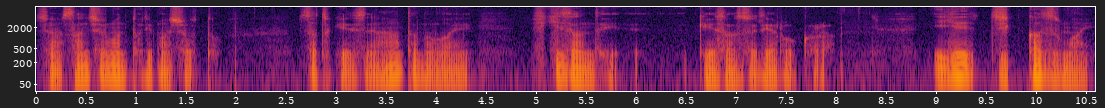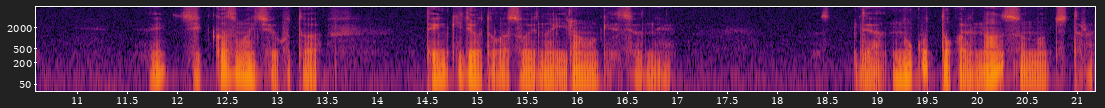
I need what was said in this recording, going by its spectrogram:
じゃあ30万取りましょうと。した時ですね。あなたの場合引き算で計算するやろうから。家実家住まい。ね？実家住まいということは電気料とかそういうのはいらんわけですよね。で残ったお金何すんのって言ったら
